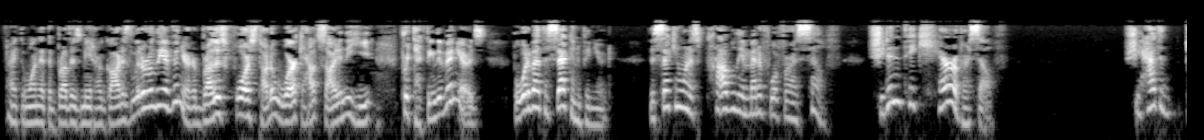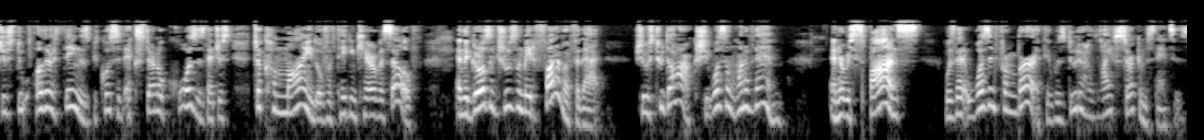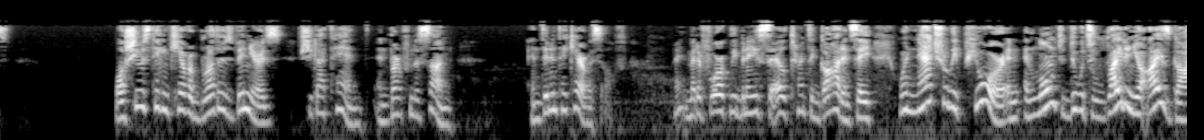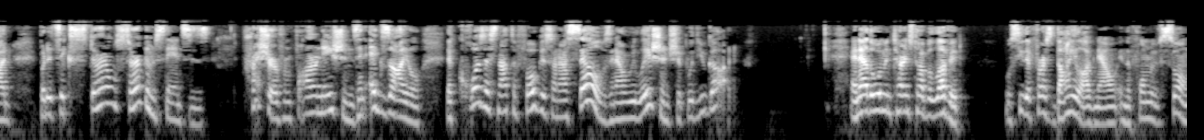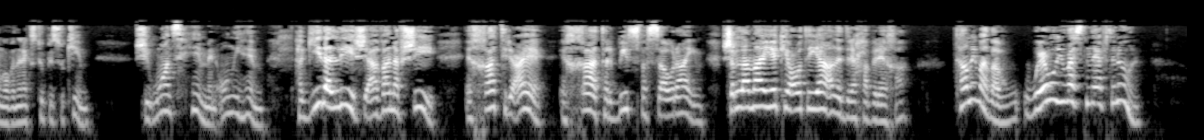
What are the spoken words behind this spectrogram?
right, the one that the brothers made her guard is literally a vineyard. Her brothers forced her to work outside in the heat, protecting the vineyards. But what about the second vineyard? The second one is probably a metaphor for herself. She didn't take care of herself. She had to just do other things because of external causes that just took her mind off of taking care of herself. And the girls of Jerusalem made fun of her for that. She was too dark. She wasn't one of them. And her response was that it wasn't from birth. It was due to her life circumstances. While she was taking care of her brother's vineyards, she got tanned and burnt from the sun and didn't take care of herself. Right? Metaphorically, Bnei Israel turn to God and say, we're naturally pure and, and long to do what's right in your eyes, God, but it's external circumstances, pressure from foreign nations and exile that cause us not to focus on ourselves and our relationship with you, God. And now the woman turns to her beloved. We'll see the first dialogue now in the form of a song over the next two Pesukim. She wants him and only him. Hagida li she'ava nafshi, אחד תראה, אחד תרביץ בשעוריים, שלמה יהיה כעותיה על עדרי חבריך? Tell me, my love, where will you rest in the afternoon?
